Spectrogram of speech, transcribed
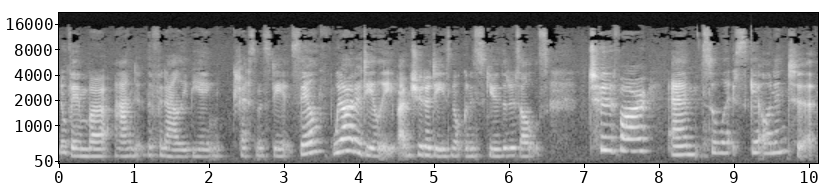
November and the finale being Christmas Day itself. We are a day late but I'm sure a day is not going to skew the results too far um, so let's get on into it.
